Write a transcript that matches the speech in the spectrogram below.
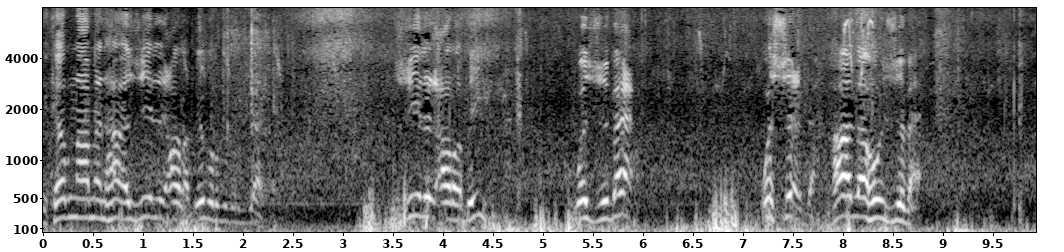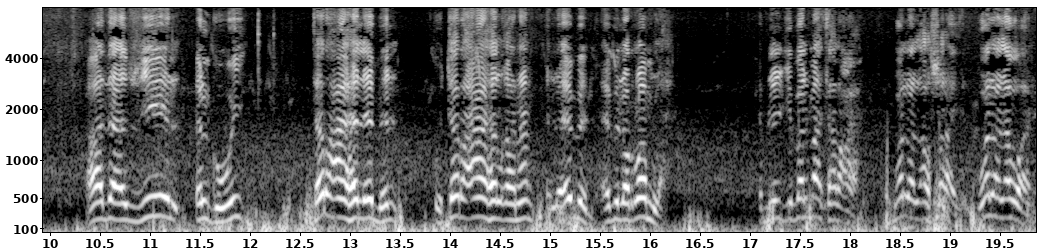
ذكرنا منها الزيل العربي. يضرب الرجال. الزيل العربي والزبع والسعدة. هذا هو الزبع. هذا الزيل القوي. ترعاه الإبل وترعاه الغنم. الإبل إبل الرملة. إبل الجبل ما ترعاه. ولا الأصايل ولا الأواني.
